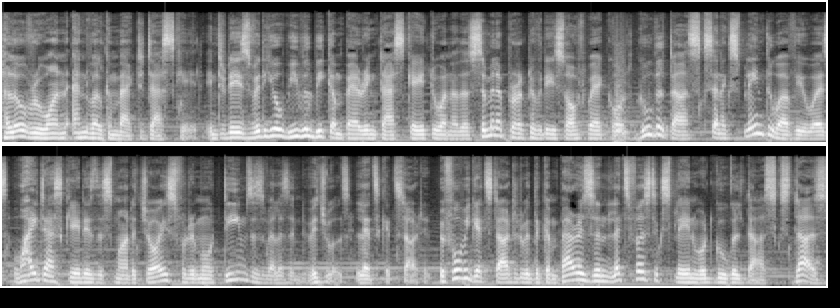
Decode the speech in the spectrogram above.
Hello everyone and welcome back to Taskade. In today's video, we will be comparing Taskade to another similar productivity software called Google Tasks and explain to our viewers why Taskade is the smarter choice for remote teams as well as individuals. Let's get started. Before we get started with the comparison, let's first explain what Google Tasks does.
